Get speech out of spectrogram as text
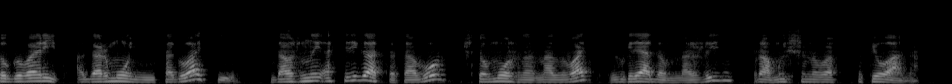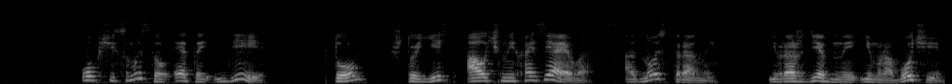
кто говорит о гармонии и согласии, должны остерегаться того, что можно назвать взглядом на жизнь промышленного капеллана. Общий смысл этой идеи в том, что есть алчные хозяева с одной стороны и враждебные им рабочие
